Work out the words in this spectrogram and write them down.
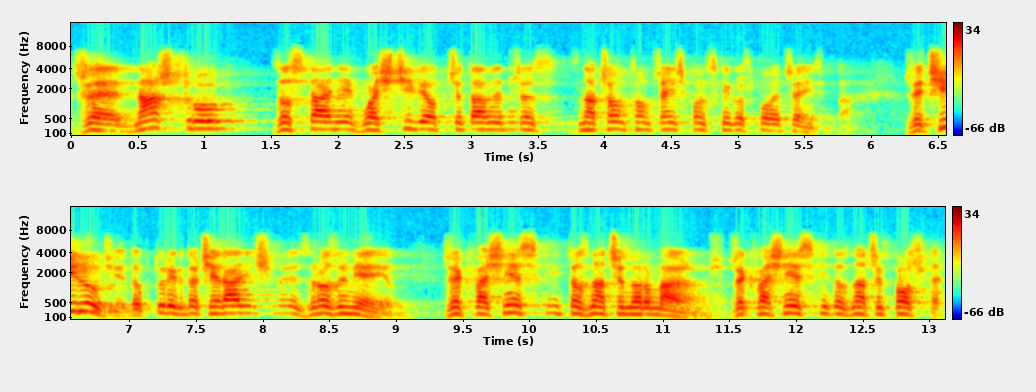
że nasz trud zostanie właściwie odczytany przez znaczącą część polskiego społeczeństwa, że ci ludzie, do których docieraliśmy, zrozumieją, że Kwaśniewski to znaczy normalność, że Kwaśniewski to znaczy postęp,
